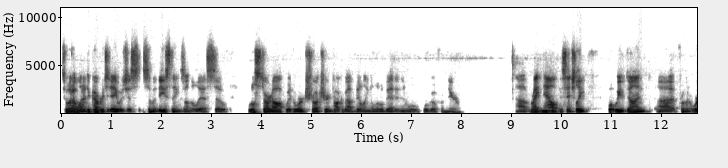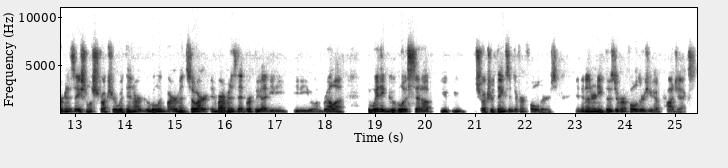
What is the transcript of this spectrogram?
So what I wanted to cover today was just some of these things on the list. So we'll start off with org structure and talk about billing a little bit, and then we'll, we'll go from there. Uh, right now, essentially, what we've done uh, from an organizational structure within our Google environment. So our environment is that berkeley.edu umbrella. The way that Google is set up, you, you structure things in different folders. And then underneath those different folders, you have projects.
